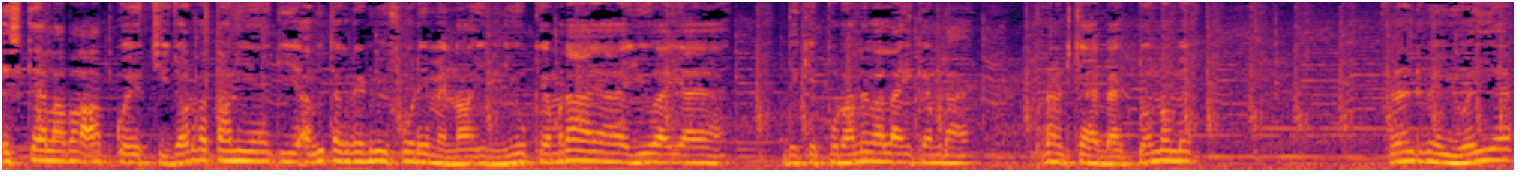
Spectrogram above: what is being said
इसके अलावा आपको एक चीज़ और बतानी है कि अभी तक Redmi 4a में ना ही न्यू कैमरा आया है UI आया है। देखिए, पुराने वाला ही कैमरा है। फ्रंट चाहे बैक दोनों में। फ्रंट में UI है।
